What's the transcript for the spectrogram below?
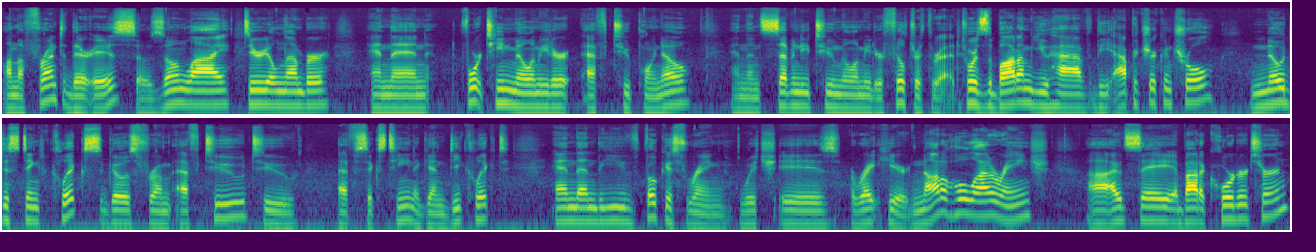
On the front there is, so Zonlai, serial number, and then 14 millimeter f2.0 and then 72 millimeter filter thread. Towards the bottom you have the aperture control, no distinct clicks, it goes from f2 to f16, again declicked, and then the focus ring, which is right here. Not a whole lot of range, uh, I would say about a quarter turn,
